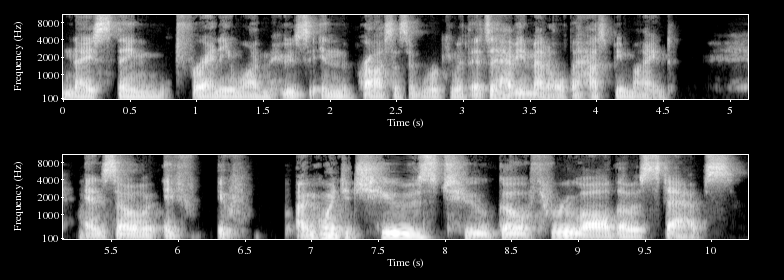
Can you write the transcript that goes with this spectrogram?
nice thing for anyone who's in the process of working with it's a heavy metal that has to be mined. And so if if i'm going to choose to go through all those steps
